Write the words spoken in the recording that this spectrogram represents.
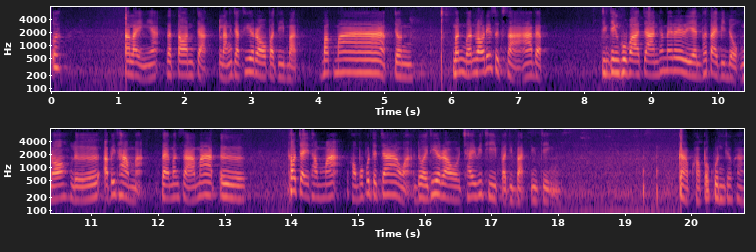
เอออะไรอย่างเงี้ย แต่ตอนจากหลังจากที่เราปฏิบัติมากๆจนมันเหมือนเราได้ศึกษาแบบจริง ๆ ครูบาอาจารย์ถ้าไม่ได้เรียนพระไตรปิฎกเนาะหรืออภิธรรมอะแต่มันสามารถเออ เข้าใจธรรมะของพระพุทธเจ้าอะ โดยที่เราใช้วิธีปฏิบัติจริง ๆกราบขอบพระคุณเจ้าค่ะ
